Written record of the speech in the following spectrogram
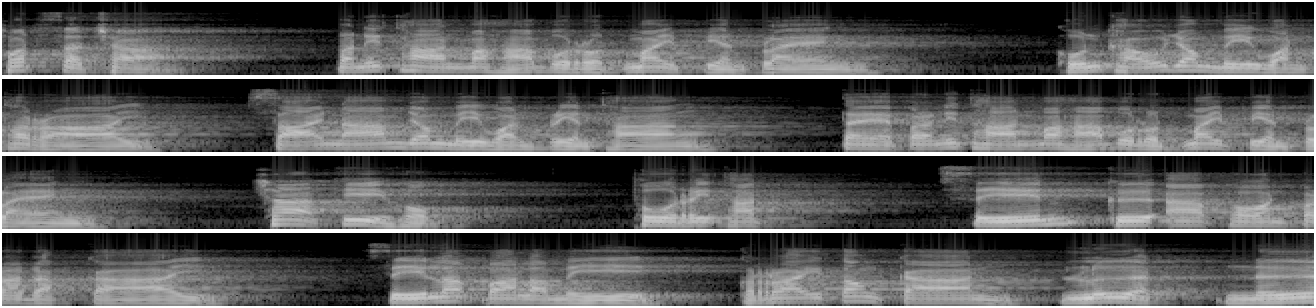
ทศชาติ ปณิธานมหาบุรุษไม่เปลี่ยนแปลง ขุนเขาย่อมมีวันทราย สายน้ำย่อมมีวันเปลี่ยนทาง แต่ปณิธานมหาบุรุษไม่เปลี่ยนแปลง ชาติที่หกภูริทัตศีลคืออาภรณ์ประดับกาย ศีลบารมี ใครต้องการเลือด เนื้อ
